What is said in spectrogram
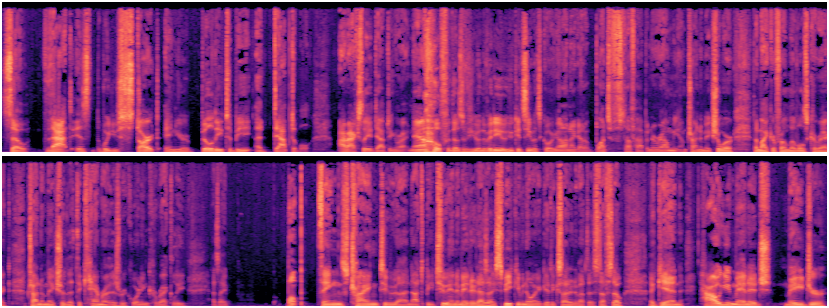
So that is where you start and your ability to be adaptable. I'm actually adapting right now. For those of you in the video who can see what's going on, I got a bunch of stuff happening around me. I'm trying to make sure the microphone level is correct. I'm trying to make sure that the camera is recording correctly as I bump things, trying to uh, not to be too animated as I speak, even though I get excited about this stuff. So, again, how you manage major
